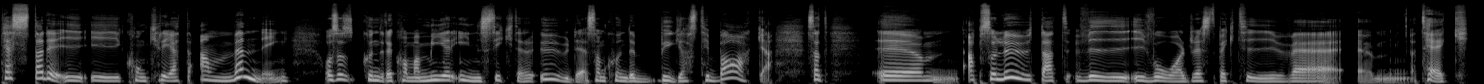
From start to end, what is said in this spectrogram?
testa det i, i konkret användning. Och så kunde det komma mer insikter ur det som kunde byggas tillbaka. Så att eh, absolut att vi i vård respektive eh, tech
